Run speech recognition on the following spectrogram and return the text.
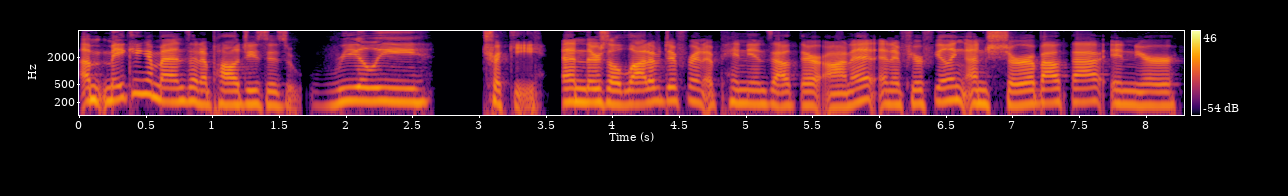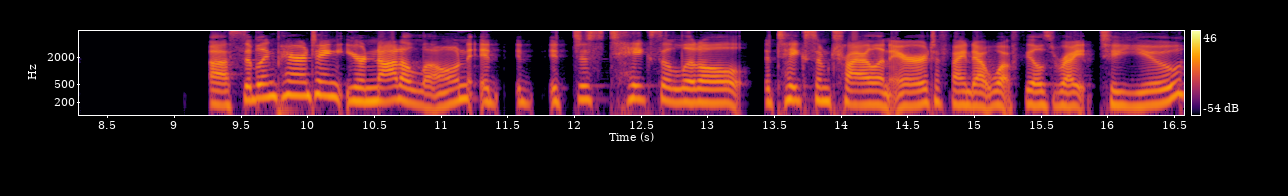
um, making amends and apologies is really tricky. And there's a lot of different opinions out there on it. And if you're feeling unsure about that in your uh, sibling parenting, you're not alone. It, it it just takes a little. It takes some trial and error to find out what feels right to you.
